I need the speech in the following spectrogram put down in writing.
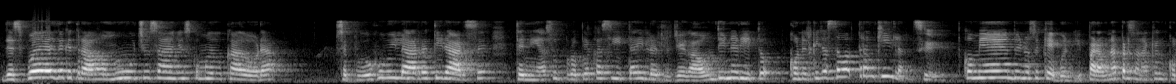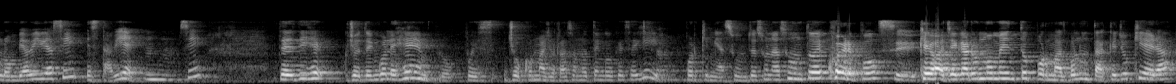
después de que trabajó muchos años como educadora, se pudo jubilar, retirarse, tenía su propia casita y le llegaba un dinerito con el que ya estaba tranquila, sí. comiendo y no sé qué. Bueno, y para una persona que en Colombia vive así, está bien, ¿sí? Entonces dije, yo tengo el ejemplo, pues yo con mayor razón no tengo que seguir, porque mi asunto es un asunto de cuerpo, que va a llegar un momento, por más voluntad que yo quiera,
